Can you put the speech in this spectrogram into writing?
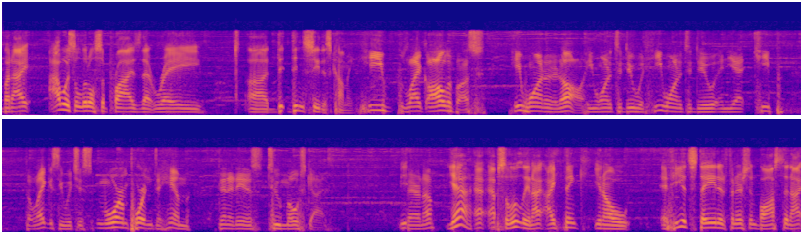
but I I was a little surprised that Ray uh, d- didn't see this coming. He, like all of us, he wanted it all. He wanted to do what he wanted to do and yet keep the legacy, which is more important to him than it is to most guys. Fair enough? Yeah, a- absolutely. And I, I, think, you know, if he had stayed and finished in Boston, I,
